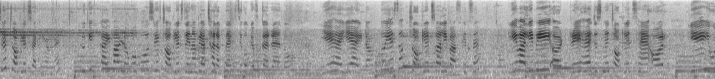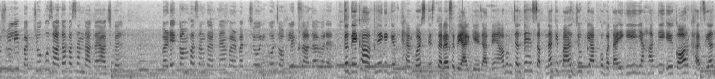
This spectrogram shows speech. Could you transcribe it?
सिर्फ़ चॉकलेट्स रखी हमने क्योंकि कई बार लोगों को सिर्फ़ चॉकलेट्स देना भी अच्छा लगता है किसी को गिफ्ट कर रहे हैं तो। ये है, ये आइटम तो ये सब चॉकलेट्स वाली बास्केट्स हैं। ये वाली भी ट्रे है जिसमें चॉकलेट्स हैं और ये यूजुअली बच्चों को ज़्यादा पसंद आता है आजकल। बड़े कम पसंद करते हैं पर बच्चों ही को चॉकलेट ज़्यादा वो रहती है। तो देखा आपने कि गिफ्ट हैम्पर्स किस तरह से तैयार किए जाते हैं। अब हम चलते हैं सपना के पास जो कि आपको बताएगी यहाँ की एक और खासियत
